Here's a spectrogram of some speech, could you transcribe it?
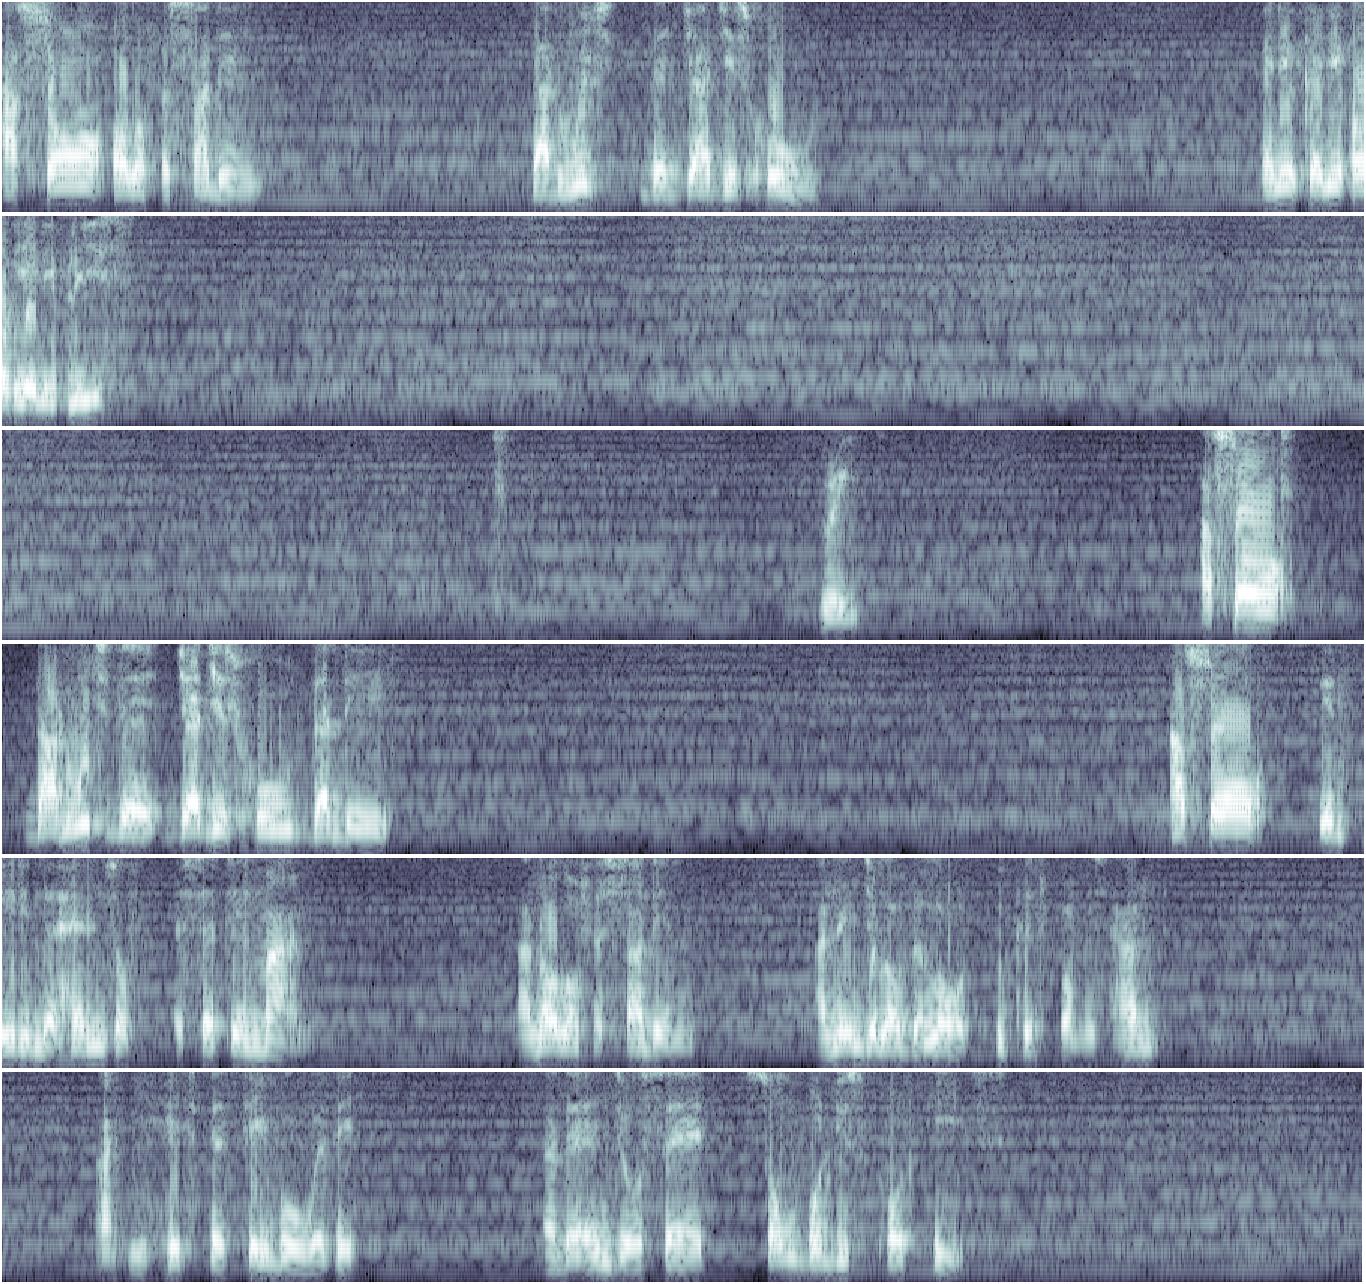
I saw all of a sudden that which the judges hold. Can you can you all hear me please? I saw that which the judges hold that they I saw it, it in the hands of a certain man, and all of a sudden, an angel of the Lord took it from his hand and he hit the table with it. And the angel said, Somebody's court case,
